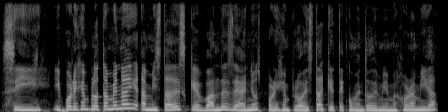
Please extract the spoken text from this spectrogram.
Sí, y por ejemplo, también hay amistades que van desde años, por ejemplo, esta que te comento de mi mejor amiga.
